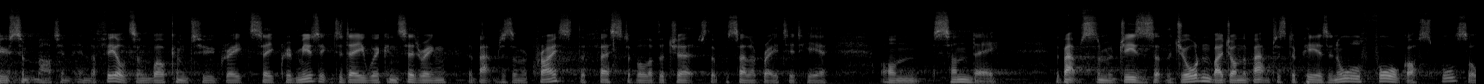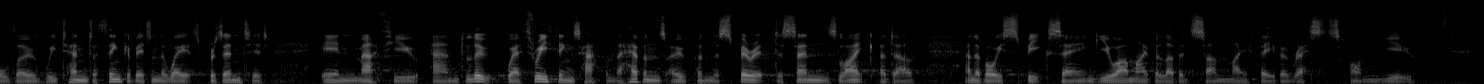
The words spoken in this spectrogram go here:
to St. Martin in the Fields and welcome to Great Sacred Music. Today we're considering the baptism of Christ, the festival of the church that was celebrated here on Sunday. The baptism of Jesus at the Jordan by John the Baptist appears in all four Gospels, although we tend to think of it in the way it's presented in Matthew and Luke, where three things happen. The heavens open, the Spirit descends like a dove, and a voice speaks, saying, You are my beloved Son, my favor rests on you.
